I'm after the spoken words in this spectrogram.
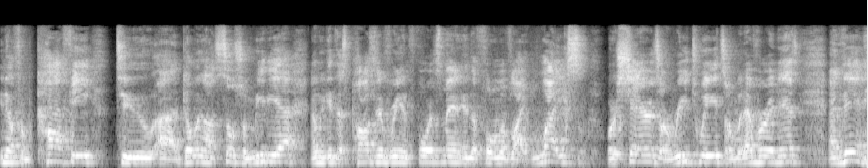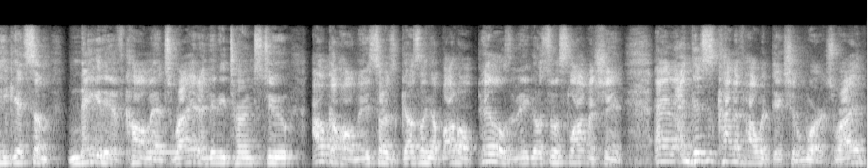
you know, from coffee to uh, going on social media and we get this positive reinforcement in the form of like likes or shares or retweets or whatever it is. And then he gets some negative comments, right? And then he turns to alcohol and he starts guzzling a bottle of pills and then he goes to a slot machine. And, and this is kind of how addiction works, right?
